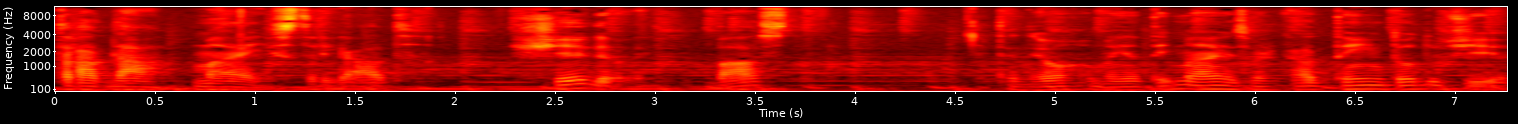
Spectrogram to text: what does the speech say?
tradar mais, tá ligado? Chega, véio, basta. Entendeu? Amanhã tem mais, mercado tem todo dia.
